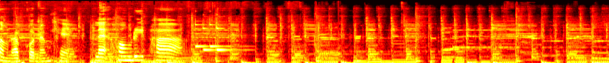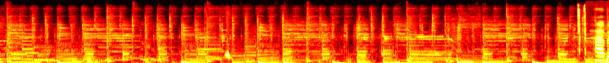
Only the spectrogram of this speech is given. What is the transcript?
สำหรับกดน้ำแข็ง และห้องรีดผ้า พาไป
